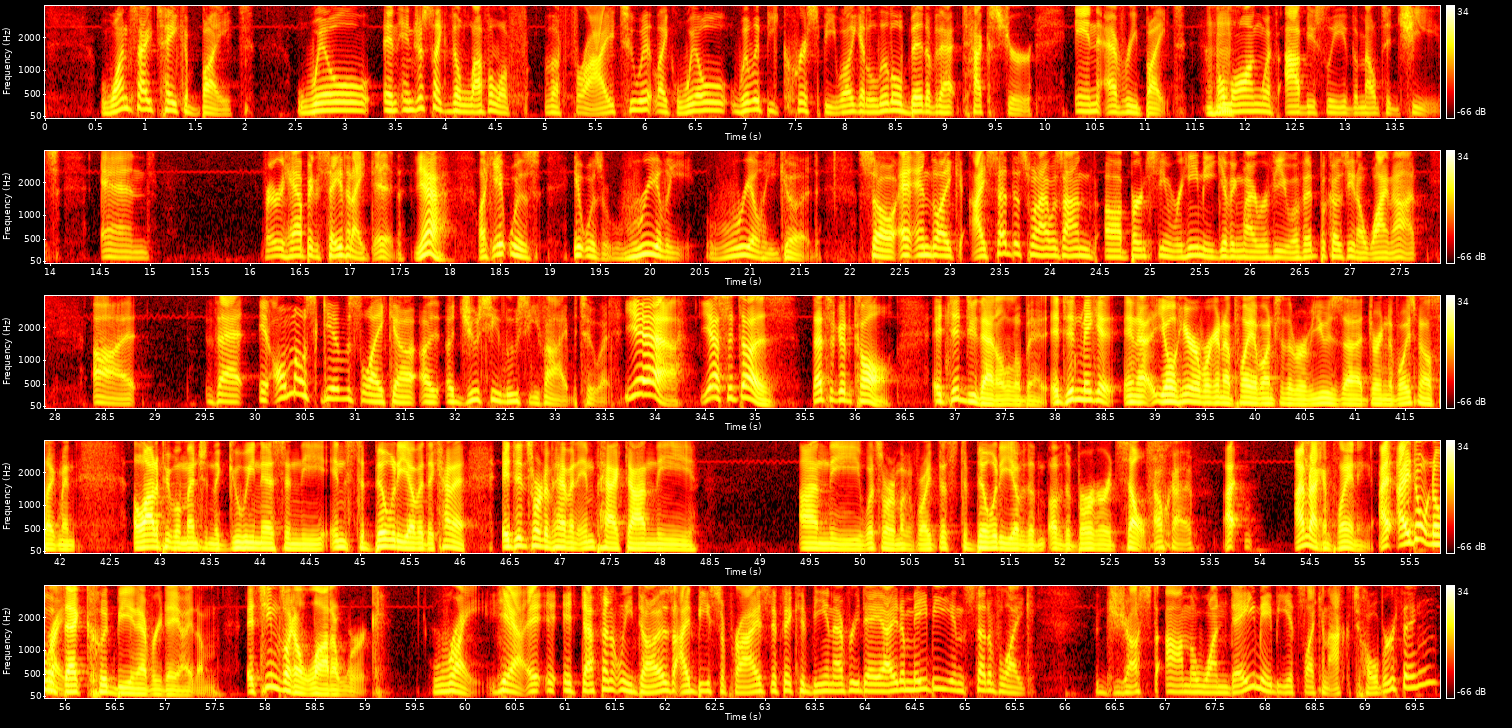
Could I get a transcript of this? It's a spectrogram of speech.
once I take a bite, will and, and just like the level of the fry to it, like will will it be crispy? Will I get a little bit of that texture in every bite, mm-hmm. along with obviously the melted cheese? And very happy to say that I did. Yeah, Like it was it was really really good. So and, and like I said this when I was on uh, Bernstein Rahimi giving my review of it because you know why not? Uh, that it almost gives like a, a, a juicy Lucy vibe to it. Yeah. Yes, it does. That's a good call. It did do that a little bit. It did make it, and uh, you'll hear we're to play a bunch of the reviews uh, during the voicemail segment. A lot of people mentioned the gooiness and the instability of it. That kind of, it did sort of have an impact on the, on the what's the word I'm looking for, like the stability of the of the burger itself. Okay. I, I'm not complaining. I, I don't know if that could be an everyday item. It seems like a lot of work. Right. Yeah, it, it- it definitely does. I'd be surprised if it could be an everyday item. Maybe instead of like just on the one day, maybe it's like an October thing.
